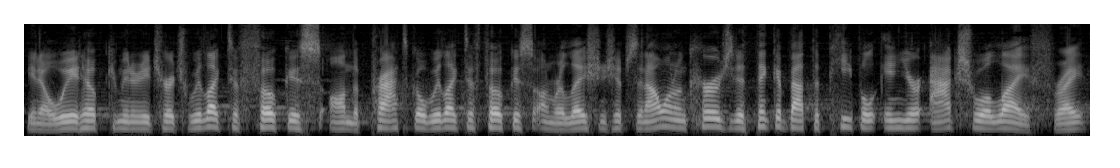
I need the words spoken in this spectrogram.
You know, we at Hope Community Church, we like to focus on the practical. We like to focus on relationships. And I want to encourage you to think about the people in your actual life, right?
